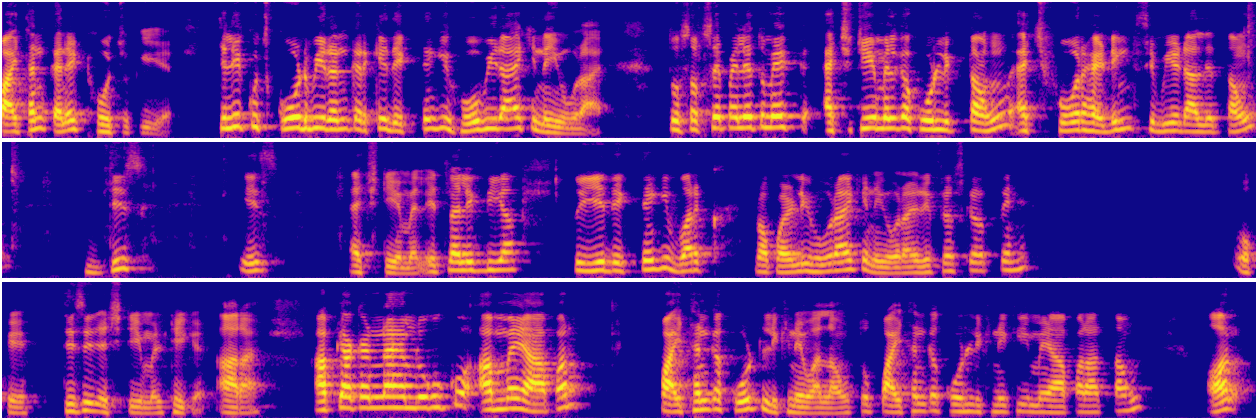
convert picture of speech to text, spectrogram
पाइथन कनेक्ट हो चुकी है। चलिए, कुछ कोड भी रन करके देखते हैं कि हो भी रहा है कि नहीं हो रहा है। तो सबसे पहले तो मैं एक एचटीएमएल का कोड लिखता हूँ एच फोर हेडिंग से भी डाल देता हूँ। दिस इज़ एचटीएमएल इतना लिख दिया। तो ये देखते हैं कि वर्क प्रॉपरली हो रहा है कि नहीं हो रहा है। रिफ्रेश करते हैं। ओके दिस इज़ एचटीएमएल ठीक है, आ रहा है। अब क्या करना है हम लोगों को? अब मैं यहाँ पर पाइथन का कोड लिखने वाला हूँ। तो पाइथन का कोड लिखने के लिए मैं यहाँ पर आता हूँ। और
